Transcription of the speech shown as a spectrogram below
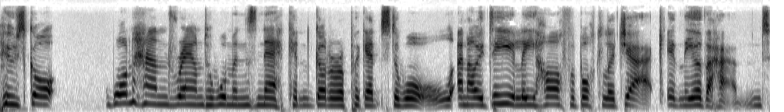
who's got one hand round a woman's neck and got her up against a wall, and ideally half a bottle of Jack in the other hand.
